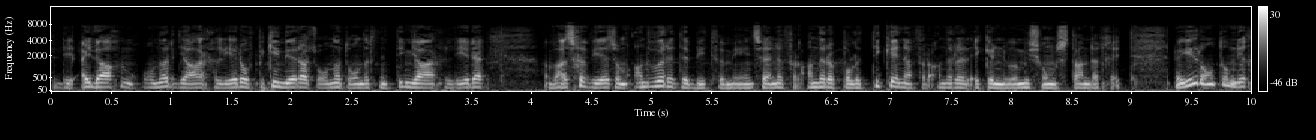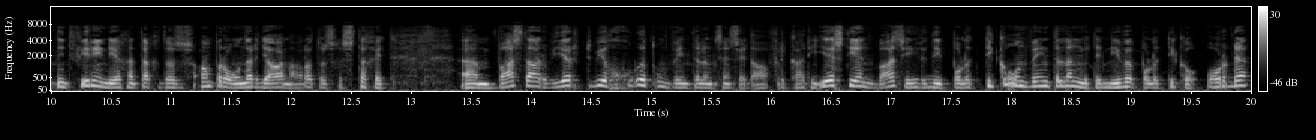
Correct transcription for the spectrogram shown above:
die uitdaging 100 jaar gelede of bietjie meer as 100 110 jaar gelede was gewees om antwoorde te bied vir mense in 'n veranderde politieke en 'n veranderde ekonomiese omstandigheid. Nou hier rondom 1994 dit was amper 100 jaar nadat ons gestig het, um, was daar weer twee groot omwentelings in Suid-Afrika. Die eerste een was hierdie politieke omwenteling met 'n nuwe politieke orde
